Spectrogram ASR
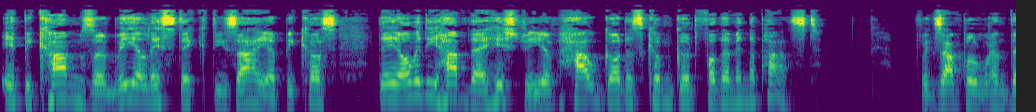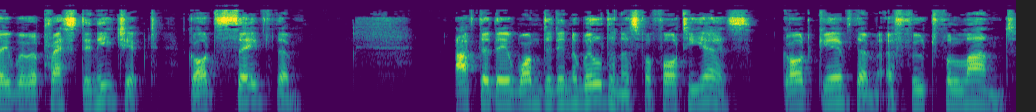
it becomes a realistic desire because they already have their history of how God has come good for them in the past. For example, when they were oppressed in Egypt, God saved them. after they wandered in the wilderness for 40 years. God gave them a fruitful land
